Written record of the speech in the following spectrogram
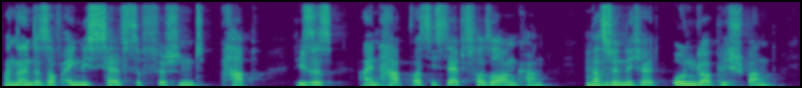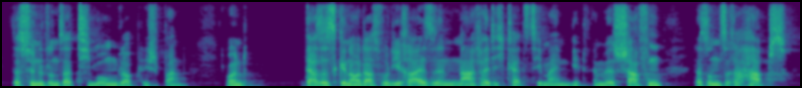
man nennt das auf Englisch self-sufficient Hub. Dieses, ein Hub, was sich selbst versorgen kann. Mhm. Das finde ich halt unglaublich spannend. Das findet unser Team unglaublich spannend. Und das ist genau das, wo die Reise in Nachhaltigkeitsthema hingeht. Wenn wir es schaffen, dass unsere Hubs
